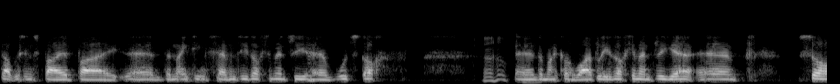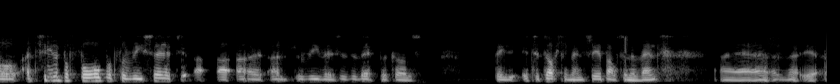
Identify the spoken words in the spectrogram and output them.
that was inspired by uh, the 1970 documentary uh, Woodstock, Oh, uh, the Michael Wadleigh documentary. Yeah. Um, so I'd seen it before, but for research, I, I, I revisited it because it's a documentary about an event, uh, an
